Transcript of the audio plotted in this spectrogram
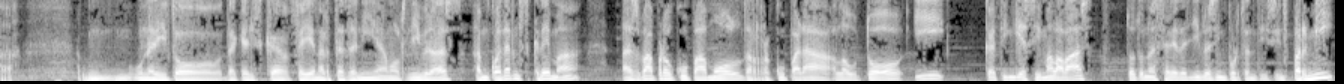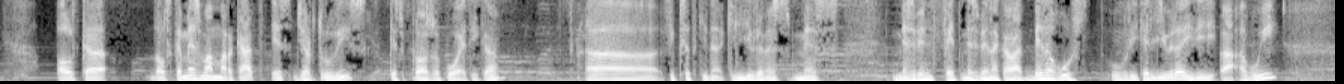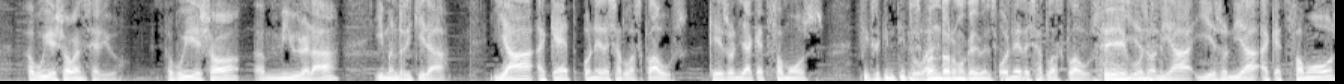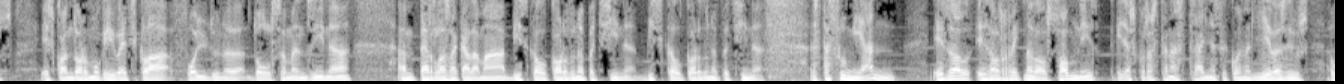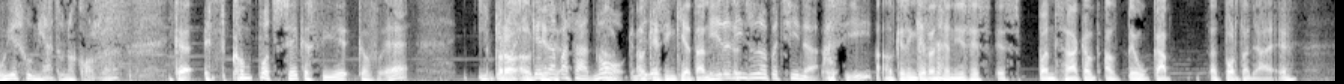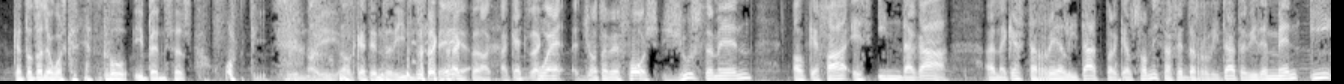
un, editor d'aquells que feien artesania amb els llibres, amb quaderns crema es va preocupar molt de recuperar l'autor i que tinguéssim a l'abast tota una sèrie de llibres importantíssims. Per mi, el que dels que més m'han marcat és Gertrudis, que és prosa poètica. Uh, fixa't quina, quin llibre més, més, més ben fet, més ben acabat. Ve de gust obrir aquest llibre i dir, ah, avui, avui això va en sèrio. Avui això em millorarà i m'enriquirà. Hi ha aquest on he deixat les claus, que és on hi ha aquest famós... Fixa quin títol, És quan eh? dormo que hi veig clar. On he deixat les claus. Sí, I és, on hi ha, I és on hi ha aquest famós... És quan dormo que hi veig clar, foll d'una dolça menzina, amb perles a cada mà, visca el cor d'una petxina, visca el cor d'una petxina. Està somiant. És el, és el regne dels somnis, aquelles coses tan estranyes que quan et lleves dius avui he somiat una cosa que com pot ser que estigui... Que, eh? I Però què, què que t'ha passat? No, el- el que és inquietant- Era dins d'una petxina. Ah, sí? El que és inquietant, Genís, és, és pensar que el, el teu cap et porta allà, eh? Que tot allò ho has creat tu i penses, hosti, Sí, noi, el que tens a dins. Exacte, Bé, a- aquest exacte. poet, J.B. Foix, justament el que fa és indagar en aquesta realitat, perquè el somni està fet de realitat, evidentment, i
